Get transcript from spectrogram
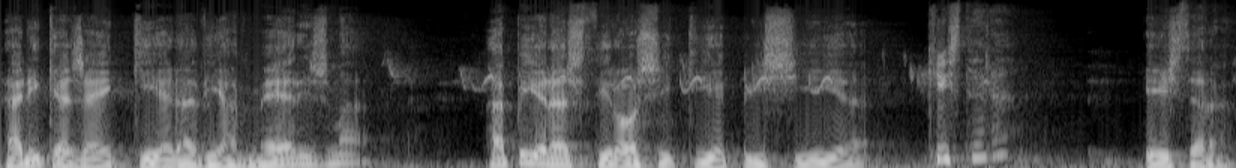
Θα νίκιαζα εκεί ένα διαμέρισμα θα πήγαινα στη Ρώσικη εκκλησία Και ύστερα; Ύστερα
